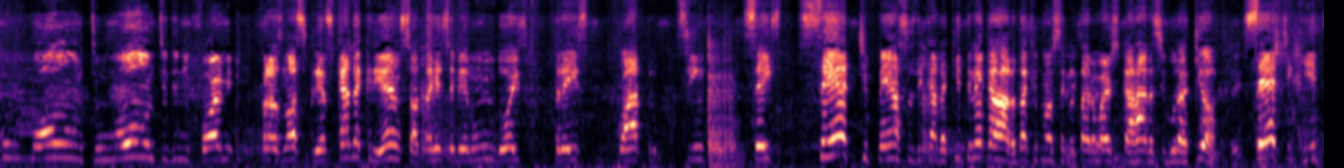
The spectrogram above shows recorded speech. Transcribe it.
com um monte, um monte de uniforme para as nossas crianças. Cada criança está recebendo um, dois, três, quatro, cinco, seis, sete peças de cada kit, né, Carrara? Dá aqui para o nosso secretário Márcio Carrara segurar aqui, ó. Sete kits.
